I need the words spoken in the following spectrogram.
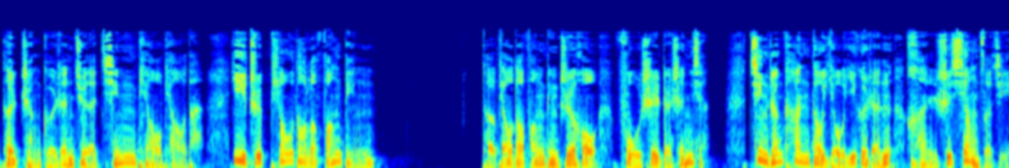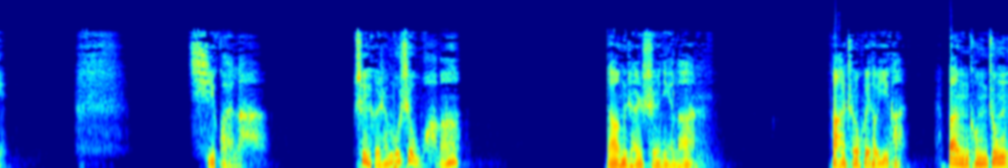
他整个人觉得轻飘飘的，一直飘到了房顶。他飘到房顶之后，俯视着身下，竟然看到有一个人很是像自己。奇怪了，这个人不是我吗？当然是你了。阿春回头一看，半空中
